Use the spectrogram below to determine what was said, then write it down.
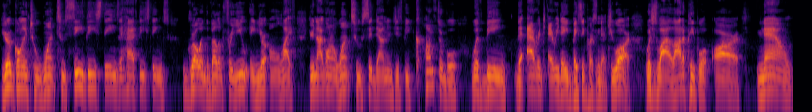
you're going to want to see these things and have these things grow and develop for you in your own life. You're not going to want to sit down and just be comfortable with being the average, everyday, basic person that you are, which is why a lot of people are now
